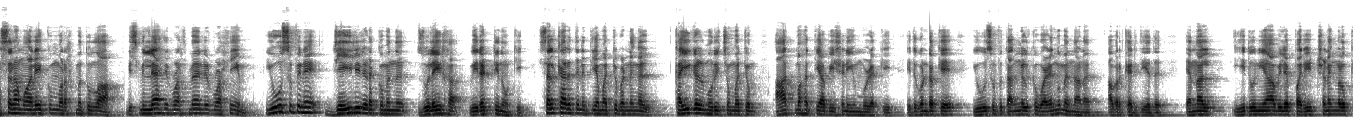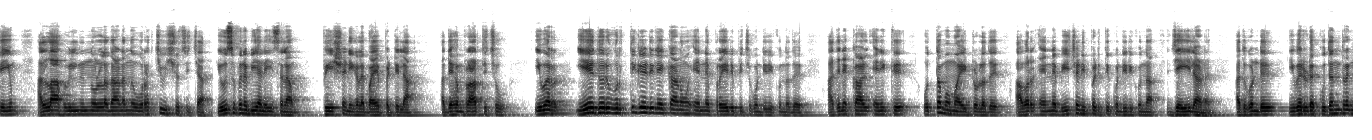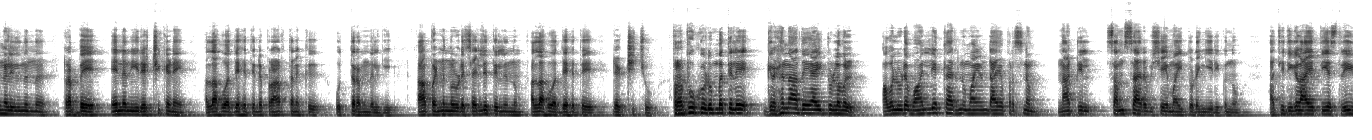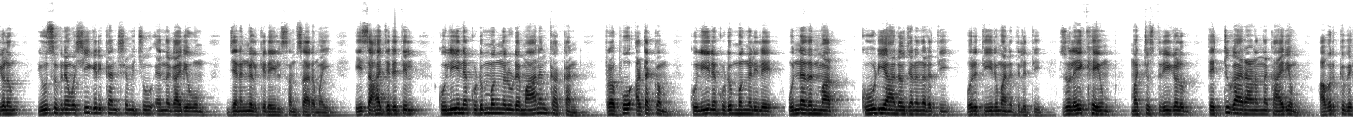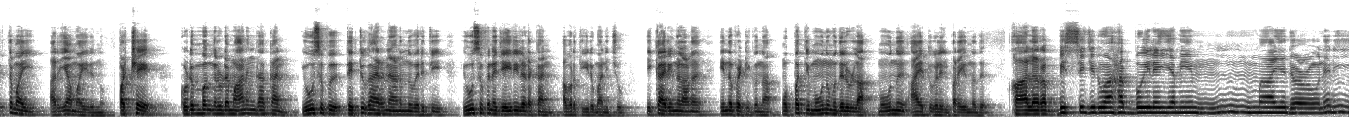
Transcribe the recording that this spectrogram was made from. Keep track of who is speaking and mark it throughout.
Speaker 1: അസ്സലാമു അലൈക്കും വറഹമത്തുള്ള. ബിസ്മില്ലാഹി റഹ്മാൻ റഹീം യൂസുഫിനെ ജയിലിലടക്കുമെന്ന് സുലൈഹ വിരട്ടി നോക്കി. സൽക്കാരത്തിനെത്തിയ മറ്റു പെണ്ണുങ്ങൾ കൈകൾ മുറിച്ചും മറ്റും ആത്മഹത്യാ ഭീഷണിയും മുഴക്കി. ഇതുകൊണ്ടൊക്കെ യൂസുഫ് തങ്ങൾക്ക് വഴങ്ങുമെന്നാണ് അവർ കരുതിയത്. എന്നാൽ ഈ ദുനിയാവിലെ പരീക്ഷണങ്ങളൊക്കെയും അള്ളാഹുവിൽ നിന്നുള്ളതാണെന്ന് ഉറച്ചു വിശ്വസിച്ച യൂസുഫ് നബി അലൈഹിസ്സലാം ഭീഷണികളെ ഭയപ്പെട്ടില്ല. അദ്ദേഹം പ്രാർത്ഥിച്ചു ഇവർ ഏതൊരു വൃത്തികേടിലേക്കാണോ എന്നെ പ്രേരിപ്പിച്ചു കൊണ്ടിരിക്കുന്നത് അതിനേക്കാൾ എനിക്ക് ഉത്തമമായിട്ടുള്ളത് അവർ എന്നെ ഭീഷണിപ്പെടുത്തിക്കൊണ്ടിരിക്കുന്ന ജയിലാണ്. അതുകൊണ്ട് ഇവരുടെ കുതന്ത്രങ്ങളിൽ നിന്ന് റബ്ബെ എന്നെ നീ രക്ഷിക്കണേ. അള്ളാഹു അദ്ദേഹത്തിന്റെ പ്രാർത്ഥനയ്ക്ക് ഉത്തരം നൽകി. ആ പെണ്ണുങ്ങളുടെ ശല്യത്തിൽ നിന്നും അള്ളാഹു അദ്ദേഹത്തെ രക്ഷിച്ചു. പ്രഭു കുടുംബത്തിലെ ഗ്രഹനാഥയായിട്ടുള്ളവൾ അവളുടെ ബാല്യക്കാരനുമായുണ്ടായ പ്രശ്നം നാട്ടിൽ സംസാര വിഷയമായി തുടങ്ങിയിരിക്കുന്നു. അതിഥികളായെത്തിയ സ്ത്രീകളും യൂസുഫിനെ വശീകരിക്കാൻ ശ്രമിച്ചു എന്ന കാര്യവും ജനങ്ങൾക്കിടയിൽ സംസാരമായി. ഈ സാഹചര്യത്തിൽ കുലീന കുടുംബങ്ങളുടെ മാനം കാക്കാൻ പ്രഭു അടക്കം കുലീന കുടുംബങ്ങളിലെ ഉന്നതന്മാർ കൂടിയാലോചന നടത്തി ഒരു തീരുമാനത്തിലെത്തി. സുലൈഖയും മറ്റു സ്ത്രീകളും തെറ്റുകാരാണെന്ന കാര്യം അവർക്ക് വ്യക്തമായി അറിയാമായിരുന്നു. പക്ഷേ കുടുംബങ്ങളുടെ മാനം കാക്കാൻ യൂസുഫ് തെറ്റുകാരനാണെന്ന് വരുത്തി യൂസുഫിനെ ജയിലിലടക്കാൻ അവർ തീരുമാനിച്ചു ഇക്കാര്യങ്ങളാണ് ഇന്ന് പഠിക്കുന്ന മുപ്പത്തിമൂന്ന് മുതലുള്ള മൂന്ന് ആയത്തുകളിൽ പറയുന്നത് قال رب السجن أحب إلي مما يدعونني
